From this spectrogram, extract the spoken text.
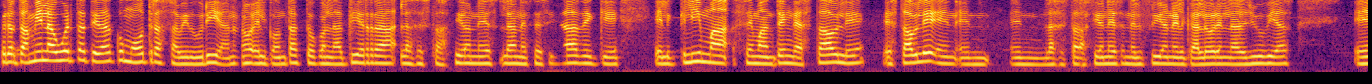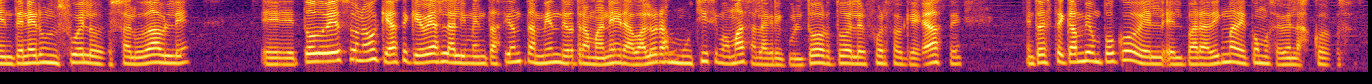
pero también la huerta te da como otra sabiduría, ¿no? El contacto con la tierra, las estaciones, la necesidad de que el clima se mantenga estable, estable en, en, en las estaciones, en el frío, en el calor, en las lluvias, en tener un suelo saludable, eh, todo eso, ¿no? Que hace que veas la alimentación también de otra manera, valoras muchísimo más al agricultor, todo el esfuerzo que hace. Entonces te cambia un poco el, paradigma de cómo se ven las cosas.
